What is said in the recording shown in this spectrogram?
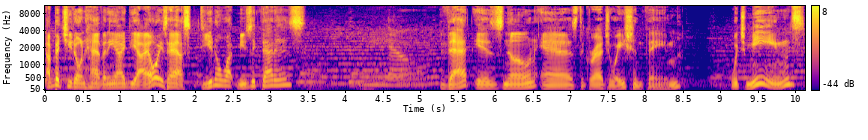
I bet you don't have any idea. I always ask, do you know what music that is? No. That is known as the graduation theme, which means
